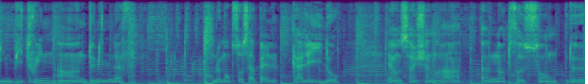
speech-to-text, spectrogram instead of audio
In Between en 2009. Le morceau s'appelle Kaleido. Et on s'enchaînera un autre son de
